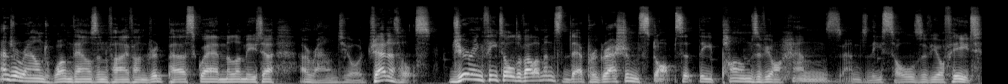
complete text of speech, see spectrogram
and around 1,500 per square millimeter around your genitals. During fetal development, their progression stops at the palms of your hands and the soles of your feet.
